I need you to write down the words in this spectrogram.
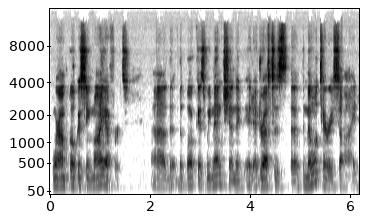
where I'm focusing my efforts. Uh, the, the book, as we mentioned, it, it addresses the, the, military side.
